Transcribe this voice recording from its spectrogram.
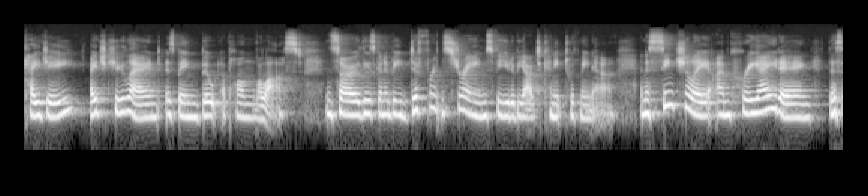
KG HQ land is being built upon the last. And so there's going to be different streams for you to be able to connect with me now. And essentially, I'm creating this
